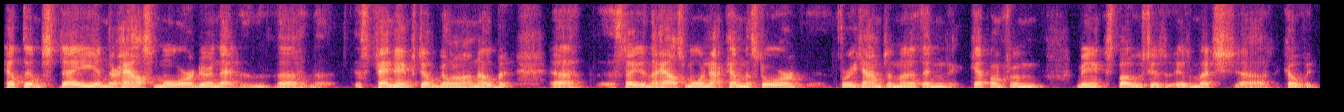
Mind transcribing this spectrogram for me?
helped them stay in their house more during that the, the this pandemic still going on, I know, but uh, stayed in the house more, not come to the store three times a month, and kept them from being exposed as as much uh, COVID.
